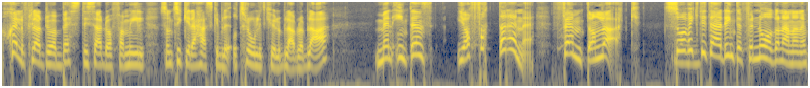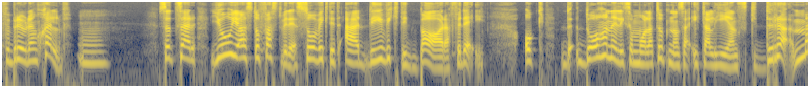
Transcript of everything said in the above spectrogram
självklart du har bästisar, du har familj som tycker det här ska bli otroligt kul och bla bla bla. Men inte ens, jag fattar henne, 15 lök. Så Mm. viktigt är det inte för någon annan än för bruden själv. Mm. Så att så här, jo jag står fast vid det, så viktigt är det är viktigt bara för dig. Och då har ni liksom målat upp någon så här italiensk dröm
